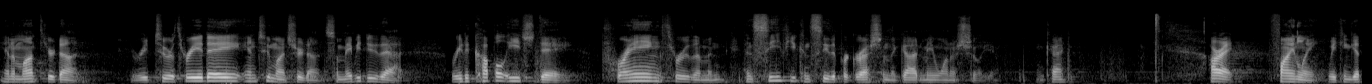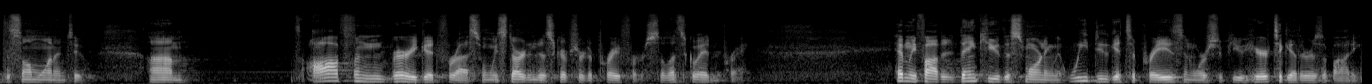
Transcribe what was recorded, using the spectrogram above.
in a month you're done. You read two or three a day, in two months you're done. So maybe do that. Read a couple each day, praying through them, and, and see if you can see the progression that God may want to show you. Okay? All right, finally, we can get to Psalm 1 and 2. Um, it's often very good for us when we start into Scripture to pray first. So let's go ahead and pray. Heavenly Father, thank you this morning that we do get to praise and worship you here together as a body.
